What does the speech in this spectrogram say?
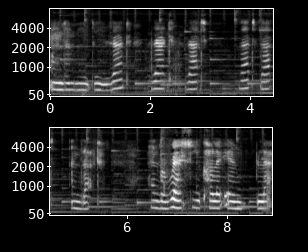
and then we do that, that, that, that, that, and that. And the rest you color in black.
